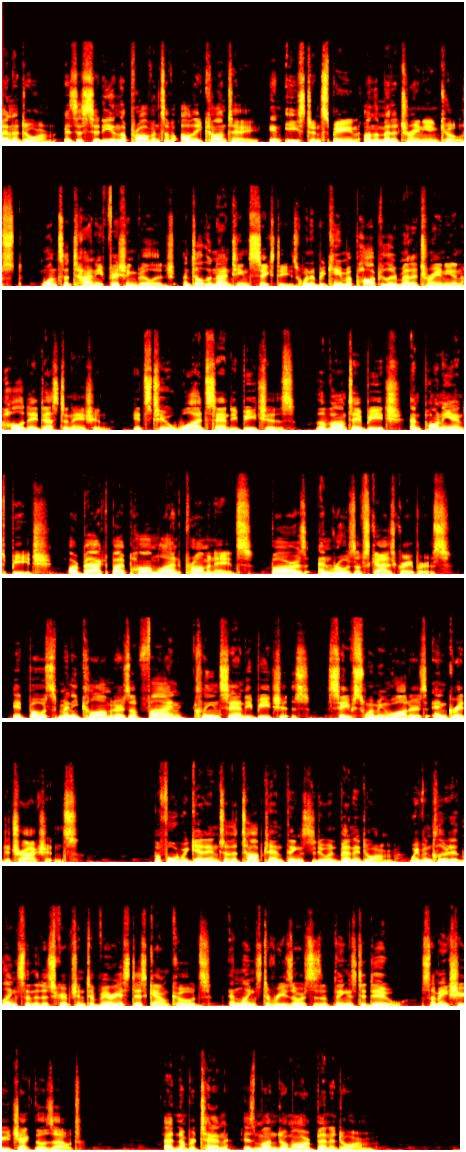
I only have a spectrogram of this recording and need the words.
Benidorm is a city in the province of Alicante in eastern Spain on the Mediterranean coast. Once a tiny fishing village until the 1960s when it became a popular Mediterranean holiday destination. Its two wide sandy beaches, Levante Beach and Poniente Beach, are backed by palm-lined promenades, bars, and rows of skyscrapers. It boasts many kilometers of fine, clean sandy beaches, safe swimming waters, and great attractions. Before we get into the top 10 things to do in Benidorm, we've included links in the description to various discount codes and links to resources of things to do, so make sure you check those out. At number 10 is Mundomar Benidorm.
